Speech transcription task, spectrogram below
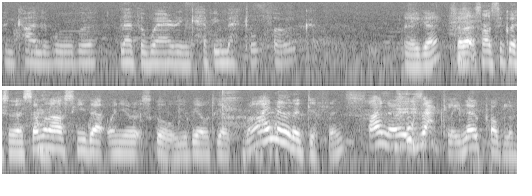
than kind of all the leather-wearing heavy metal folk. There you go. So that's answering the question. If someone asks you that when you're at school, you'll be able to go, well, I know the difference. I know exactly, no problem.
